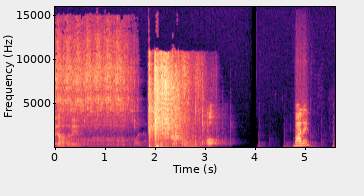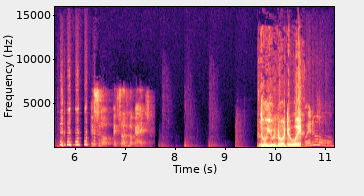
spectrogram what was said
te lo hago yo. Oh, Vale. eso, eso es lo que ha hecho. Do you know the way? Bueno,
